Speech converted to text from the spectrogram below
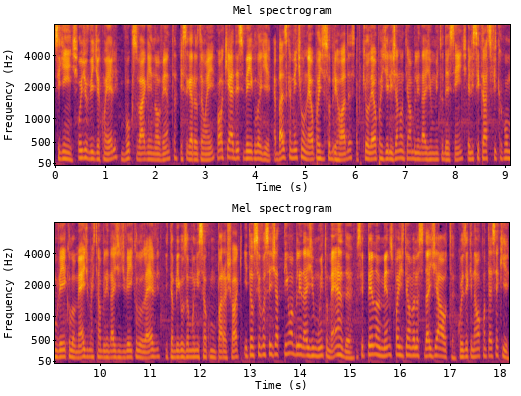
Seguinte, hoje o vídeo é com ele, Volkswagen 90, esse garotão aí. Qual que é a desse veículo aqui? É basicamente um Leopard sobre rodas, é porque o Leopard ele já não tem uma blindagem muito decente. Ele se classifica como veículo médio, mas tem uma blindagem de veículo leve e também usa munição como para-choque. Então se você já tem uma blindagem muito merda, você pelo menos pode ter uma velocidade alta, coisa que não acontece aqui,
